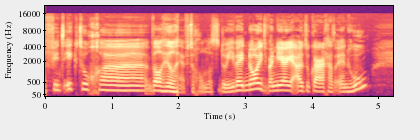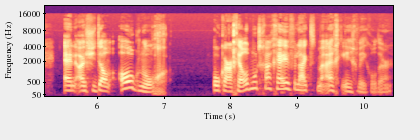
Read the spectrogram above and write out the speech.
vind ik toch wel heel heftig om dat te doen. Je weet nooit wanneer je uit elkaar gaat en hoe. En als je dan ook nog elkaar geld moet gaan geven, lijkt het me eigenlijk ingewikkelder.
